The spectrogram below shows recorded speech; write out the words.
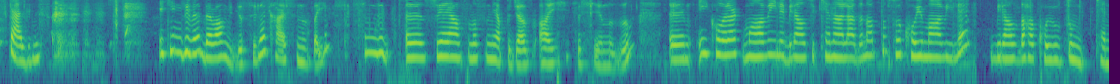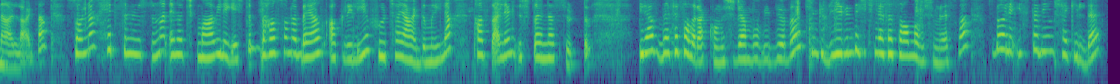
Hoş geldiniz. İkinci ve devam videosuyla karşınızdayım. Şimdi e, suya yansımasını yapacağız ay ışığımızın. E, ilk olarak mavi ile birazcık kenarlardan attım. Sonra koyu mavi ile biraz daha koyuldum kenarlardan. Sonra hepsinin üstünden en açık mavi ile geçtim. Daha sonra beyaz akriliği fırça yardımıyla pastellerin üstlerine sürttüm. Biraz nefes alarak konuşacağım bu videoda. Çünkü diğerinde hiç nefes almamışım resmen. Böyle istediğim şekilde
